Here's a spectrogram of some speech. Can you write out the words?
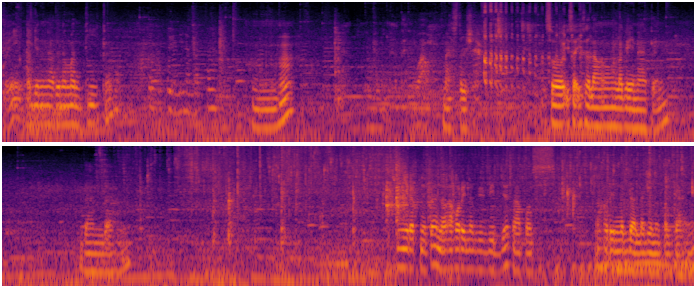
Okay, lagyan natin ng mantika. Mm-hmm. Wow, master chef. So, isa-isa lang ang lagay natin. Dahan-dahan. Ang hirap nito, no? Ako rin nagbi-video, tapos ako rin naglalagay ng pagkain.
